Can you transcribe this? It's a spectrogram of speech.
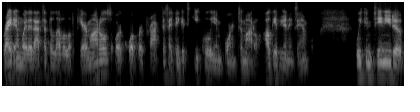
right? And whether that's at the level of care models or corporate practice, I think it's equally important to model. I'll give you an example. We continue to,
